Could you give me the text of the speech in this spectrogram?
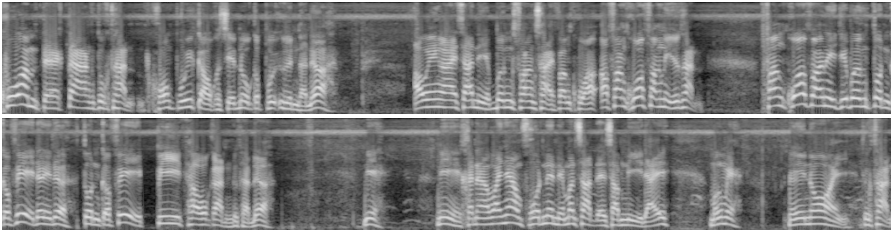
ความแตกต่างทุกท่านของปุ๋ยเก่าเกษตรโนกับปุ๋ยอื่นท่านเด้อเอาง่ายๆซะนี่เบิ่งฟังซ้ายฟังขวาเอาฟังขวาฟังนี่ทุกท่านฟังขวาฟังนี่จะเบิ่งต้นกาแฟเด้อนี่เด้อต้นกาแฟปีเท่ากันทุกท่านเด้อนี่นี่ขนาดว่าย่ามฝนเนี่ยมันสัตว์ได้ซ้ำนี่ได้มึงแม่ น้อยๆทุกท่าน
